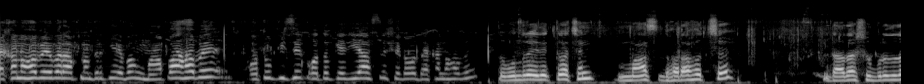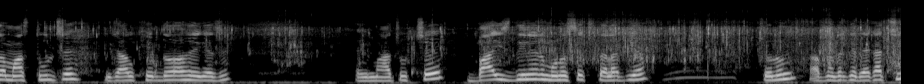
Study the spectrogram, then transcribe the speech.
দেখানো হবে এবার আপনাদেরকে এবং মাপা হবে কত পিসে কত কেজি আসছে সেটাও দেখানো হবে। তো বন্ধুরা এই দেখতে পাচ্ছেন মাছ ধরা হচ্ছে। দাদা সুব্রতদা মাছ তুলছে জাল খেপ দেওয়া হয়ে গেছে। এই মাছ উঠছে। বাইশ দিনের মনোসেক্স তেলাপিয়া। চলুন আপনাদেরকে দেখাচ্ছি।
